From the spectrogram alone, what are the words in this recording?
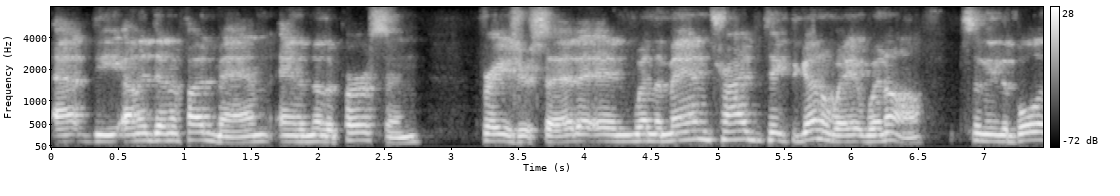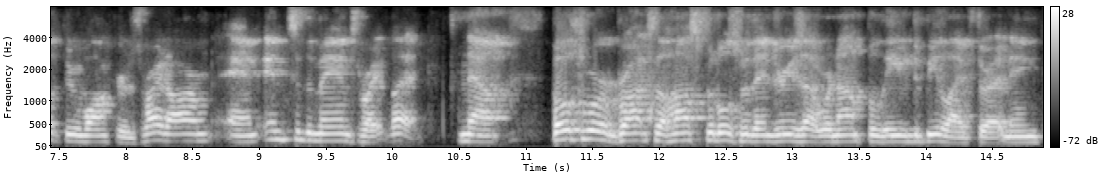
at the unidentified man and another person, Frazier said. And when the man tried to take the gun away, it went off, sending the bullet through Walker's right arm and into the man's right leg. Now, both were brought to the hospitals with injuries that were not believed to be life threatening.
